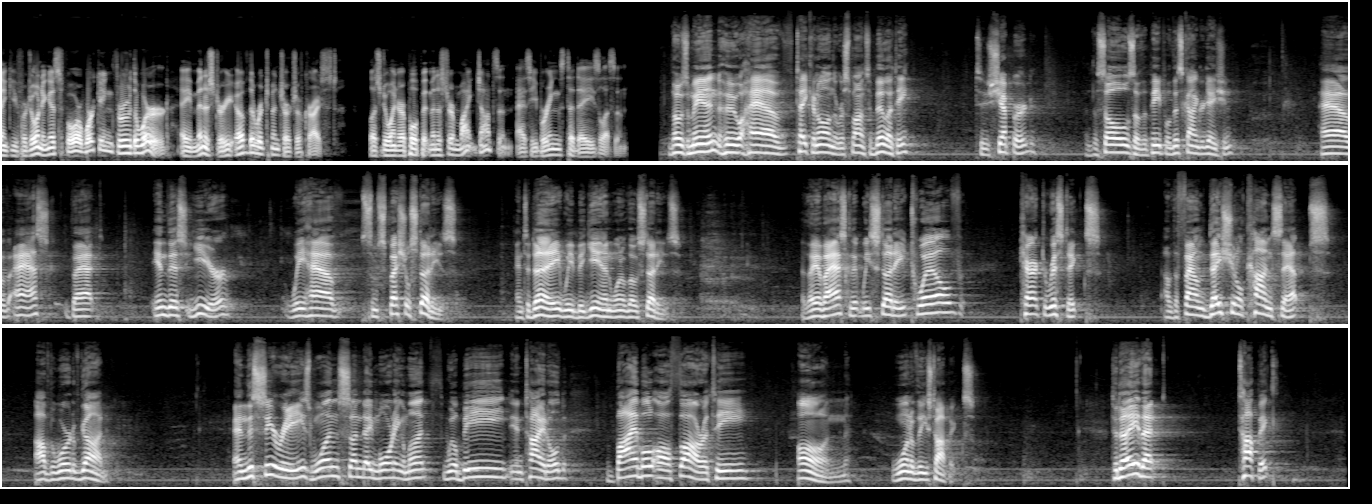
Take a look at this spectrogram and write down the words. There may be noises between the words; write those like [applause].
Thank you for joining us for Working Through the Word, a ministry of the Richmond Church of Christ. Let's join our pulpit minister, Mike Johnson, as he brings today's lesson. Those men who have taken on the responsibility to shepherd the souls of the people of this congregation have asked that in this year we have some special studies and today we begin one of those studies. They have asked that we study 12 characteristics of the foundational concepts of the Word of God. And this series, one Sunday morning a month, will be entitled Bible Authority on one of these topics. Today, that topic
